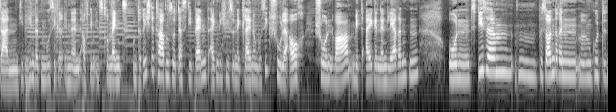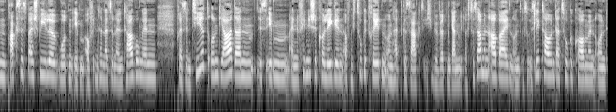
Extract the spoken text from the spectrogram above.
dann die behinderten MusikerInnen auf dem Instrument unterrichtet haben, so dass die Band eigentlich wie so eine kleine Musikschule auch schon war mit eigenen Lehrenden. Und diese hm, besonderen hm, guten Praxisbeispiele wurden eben auf internationalen Tagungen präsentiert. Und ja, dann ist eben eine finnische Kollegin auf mich zugetreten und hat gesagt, ich, wir würden gerne mit euch zusammenarbeiten. Und so ist Litauen dazu gekommen. Und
